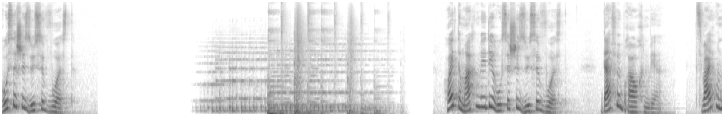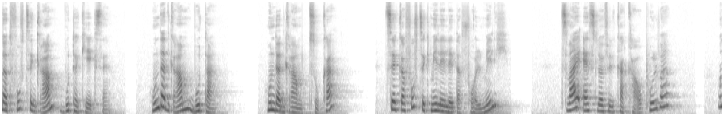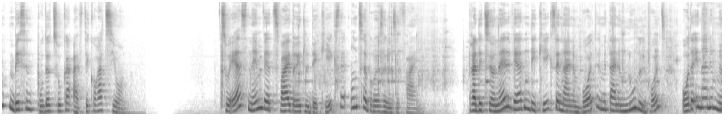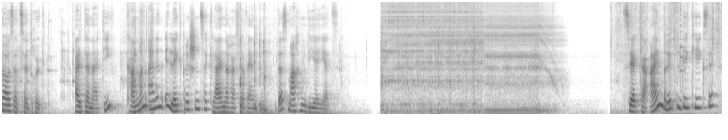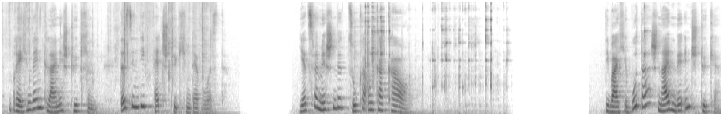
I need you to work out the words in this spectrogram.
Russische süße Wurst. Heute machen wir die russische süße Wurst. Dafür brauchen wir 250 Gramm Butterkekse, 100 Gramm Butter, 100 Gramm Zucker, ca. 50 Milliliter Vollmilch, 2 Esslöffel Kakaopulver und ein bisschen Puderzucker als Dekoration. Zuerst nehmen wir zwei Drittel der Kekse und zerbröseln sie fein. Traditionell werden die Kekse in einem Beutel mit einem Nudelholz oder in einem Mörser zerdrückt. Alternativ kann man einen elektrischen Zerkleinerer verwenden. Das machen wir jetzt. Circa ein Drittel der Kekse brechen wir in kleine Stückchen. Das sind die Fettstückchen der Wurst. Jetzt vermischen wir Zucker und Kakao. Die weiche Butter schneiden wir in Stücke.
